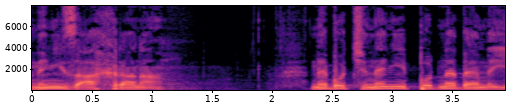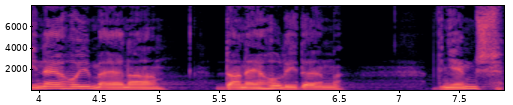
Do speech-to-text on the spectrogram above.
není záchrana, neboť není pod nebem jiného jména daného lidem, v němž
